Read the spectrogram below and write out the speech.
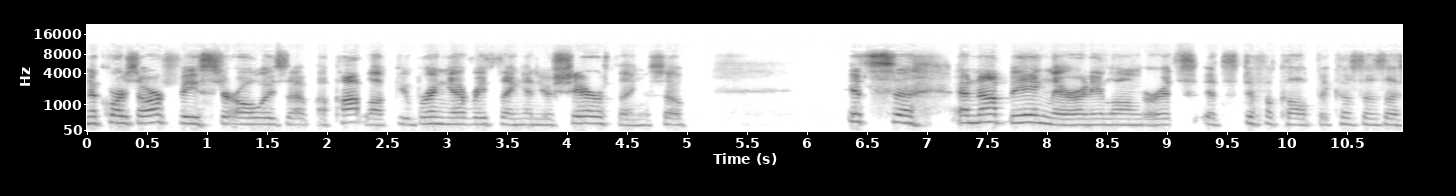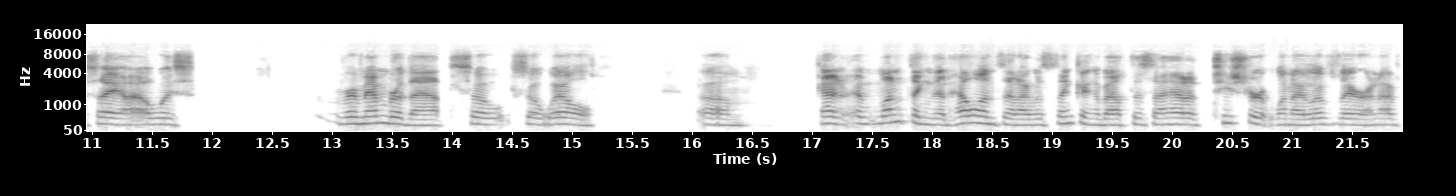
and of course, our feasts are always a, a potluck. You bring everything and you share things. So it's uh, and not being there any longer. It's it's difficult because, as I say, I always remember that so so well. Um, and, and one thing that Helen said, I was thinking about this. I had a T-shirt when I lived there, and I've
